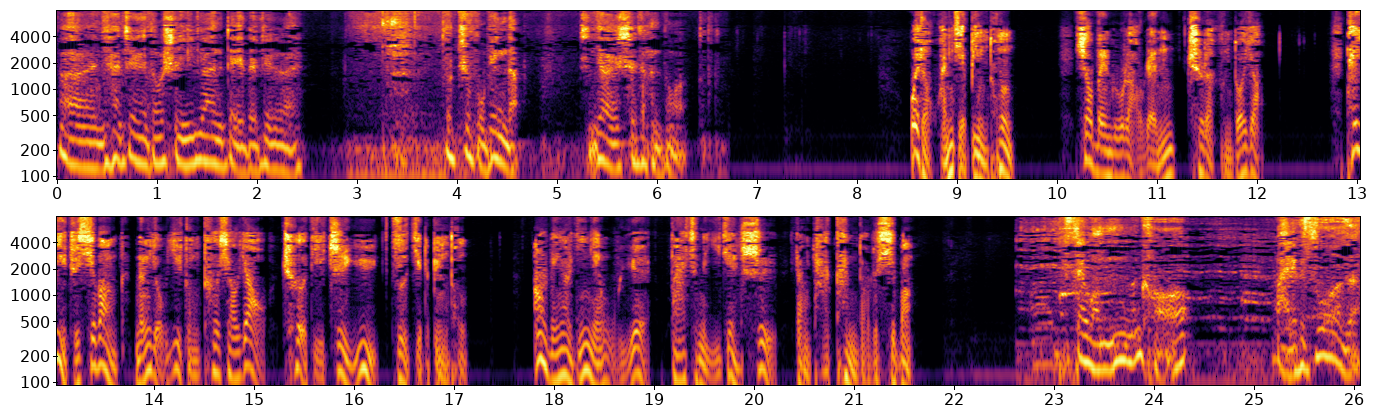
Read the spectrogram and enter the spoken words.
呃，你看这个都是医院给的，这个都治骨病的，药也吃的很多。为了缓解病痛，肖文如老人吃了很多药。他一直希望能有一种特效药彻底治愈自己的病痛。二零二一年五月。发生了一件事，让他看到了希望。在我们门口摆了个桌子，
